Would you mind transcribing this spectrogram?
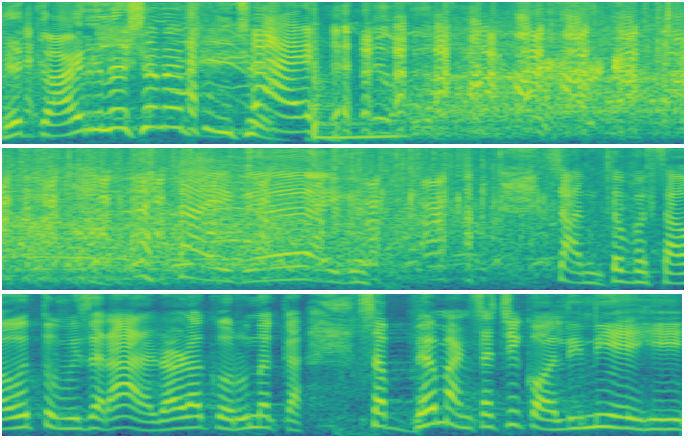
हे काय रिलेशन आहे तुमचे शांत बसावं तुम्ही जरा आरडाओरडा करू नका सभ्य माणसाची कॉलनी आहे ही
